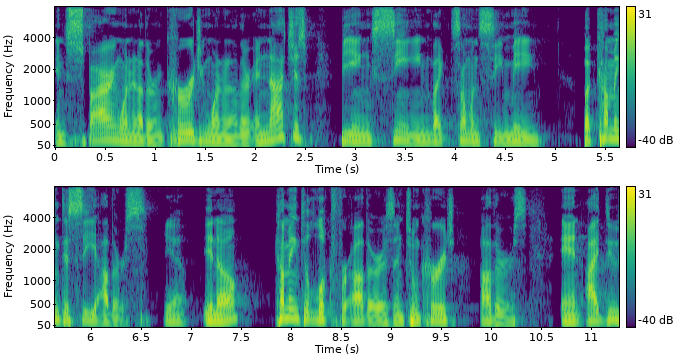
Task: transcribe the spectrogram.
inspiring one another, encouraging one another, and not just being seen like someone see me, but coming to see others Yeah. you know coming to look for others and to encourage others and i do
